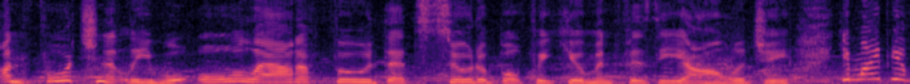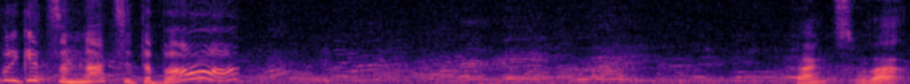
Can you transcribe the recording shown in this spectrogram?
Unfortunately, we're all out of food that's suitable for human physiology. You might be able to get some nuts at the bar. Thanks for that.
